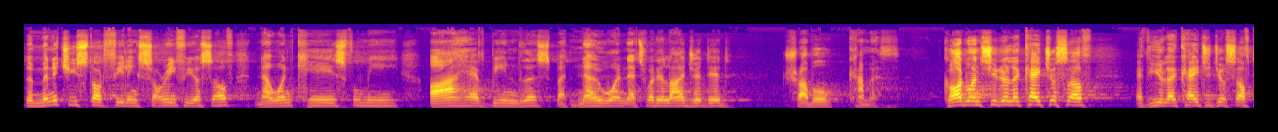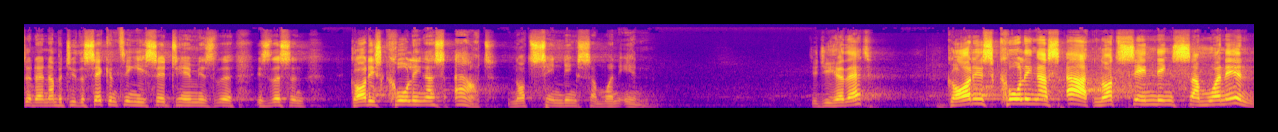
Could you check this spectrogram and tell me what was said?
The minute you start feeling sorry for yourself, no one cares for me. I have been this, but no one. That's what Elijah did. Trouble cometh. God wants you to locate yourself. Have you located yourself today? Number two, the second thing he said to him is, the, is this, and God is calling us out, not sending someone in. Did you hear that? God is calling us out, not sending someone in.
